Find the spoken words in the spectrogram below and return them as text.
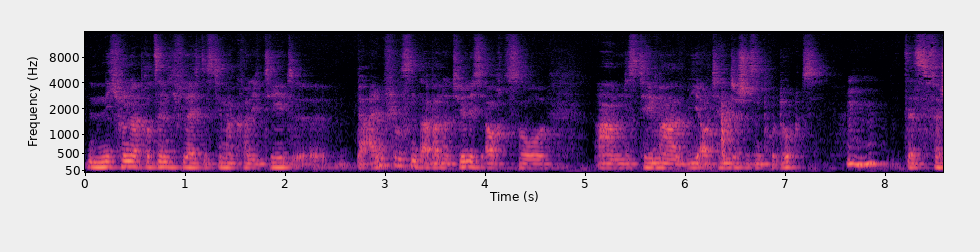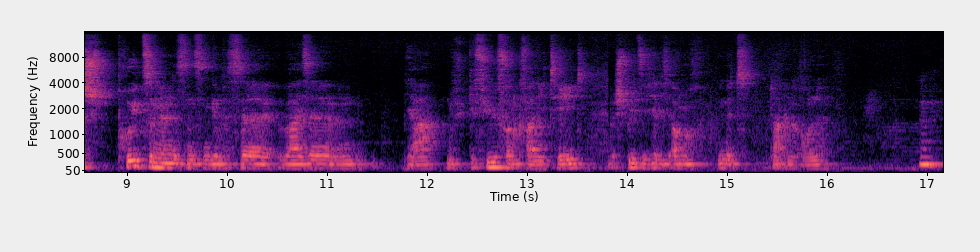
Nicht hundertprozentig vielleicht das Thema Qualität äh, beeinflussend, aber natürlich auch so ähm, das Thema, wie authentisch ist ein Produkt. Mhm. Das versprüht zumindest in gewisser Weise ein, ja, ein Gefühl von Qualität. Spielt sicherlich auch noch mit da eine Rolle. Mhm.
